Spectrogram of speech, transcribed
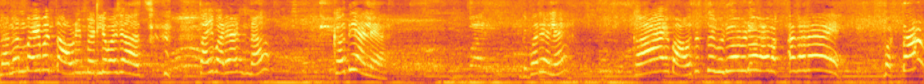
नननबाई पण तावडीत भेटली माझ्या आज. ताई बऱ्या ना? कधी आल्या? दुपारी आल्या? काय भावचा व्हिडिओ व्हिडिओ काय बघता का नाही? बघता?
